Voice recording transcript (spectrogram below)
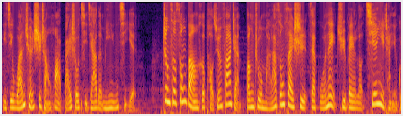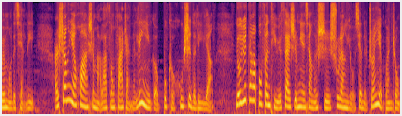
以及完全市场化、白手起家的民营企业。政策松绑和跑圈发展，帮助马拉松赛事在国内具备了千亿产业规模的潜力。而商业化是马拉松发展的另一个不可忽视的力量。由于大部分体育赛事面向的是数量有限的专业观众，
